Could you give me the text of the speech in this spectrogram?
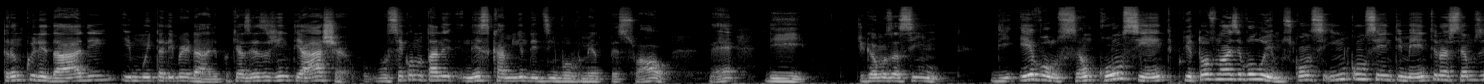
tranquilidade e muita liberdade, porque às vezes a gente acha, você quando tá nesse caminho de desenvolvimento pessoal, né, de digamos assim, de evolução consciente, porque todos nós evoluímos. Inconscientemente nós estamos,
